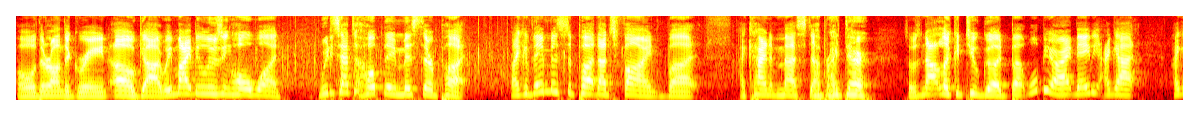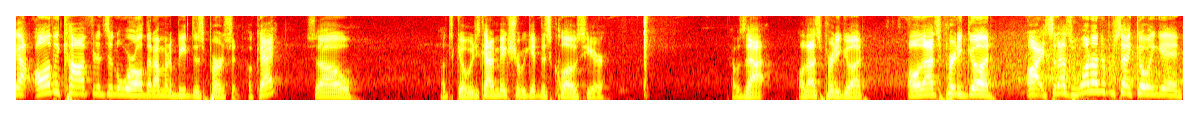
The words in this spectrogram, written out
Oh, they're on the green. Oh, God. We might be losing hole one. We just have to hope they miss their putt. Like, if they miss the putt, that's fine, but I kind of messed up right there. So it's not looking too good, but we'll be all right, baby. I got I got all the confidence in the world that I'm going to beat this person, okay? So let's go. We just got to make sure we get this close here. How was that? Oh, that's pretty good. Oh, that's pretty good. All right, so that's 100% going in.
